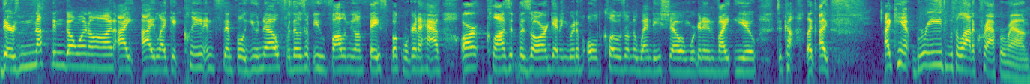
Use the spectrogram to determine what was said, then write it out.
there's nothing going on. I, I like it clean and simple. You know, for those of you who follow me on Facebook, we're going to have our closet bazaar, getting rid of old clothes on the Wendy Show, and we're going to invite you to come. Like, I, I can't breathe with a lot of crap around.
